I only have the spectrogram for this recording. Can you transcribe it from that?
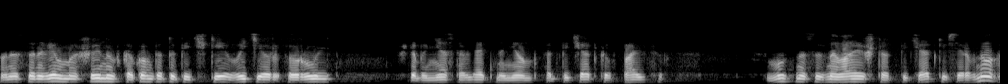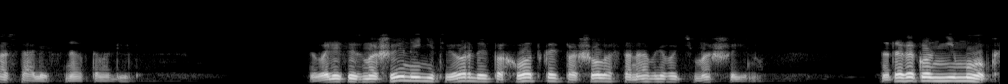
Он остановил машину в каком-то тупичке, вытер руль, чтобы не оставлять на нем отпечатков пальцев, смутно сознавая, что отпечатки все равно остались на автомобиле вылез из машины и нетвердой походкой пошел останавливать машину. Но так как он не мог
